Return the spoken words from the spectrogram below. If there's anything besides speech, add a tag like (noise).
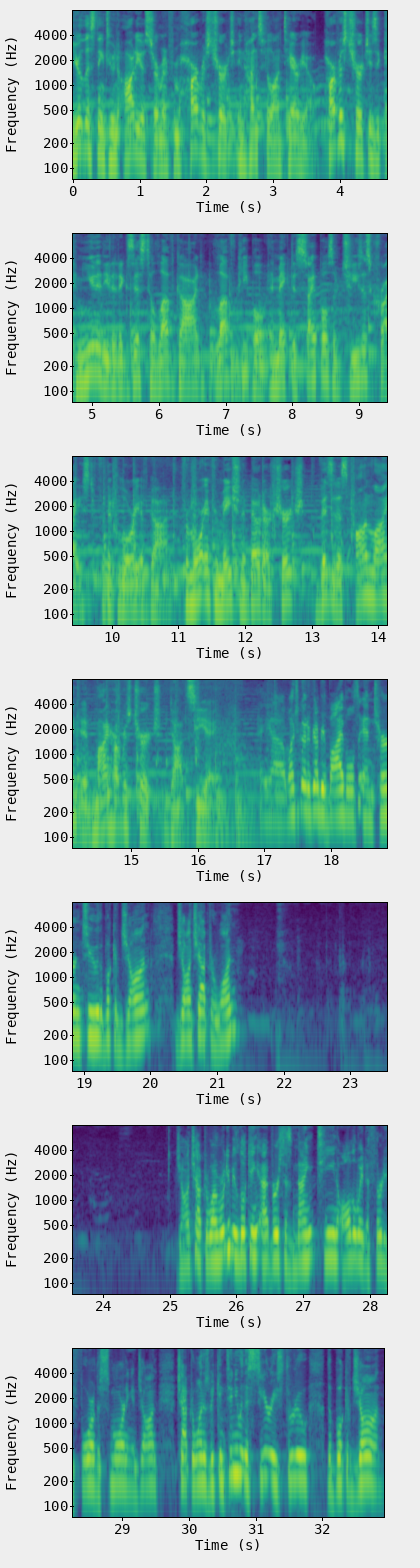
You're listening to an audio sermon from Harvest Church in Huntsville, Ontario. Harvest Church is a community that exists to love God, love people, and make disciples of Jesus Christ for the glory of God. For more information about our church, visit us online at myharvestchurch.ca. Hey, uh, why don't you go to grab your Bibles and turn to the book of John, John chapter 1. John chapter 1, we're going to be looking at verses 19 all the way to 34 this morning in John chapter 1 as we continue in the series through the book of John.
